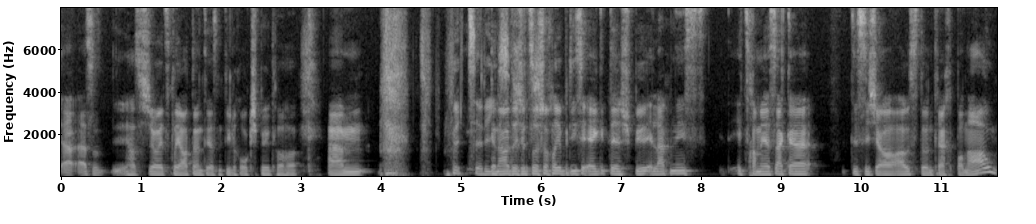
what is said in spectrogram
also ich habe es schon jetzt ein bisschen ich es natürlich auch gespielt habe. Ähm, genau, du hast jetzt auch schon ein bisschen über diese eigenen Spielerlebnisse. Jetzt kann man ja sagen, das ist ja alles recht banal.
